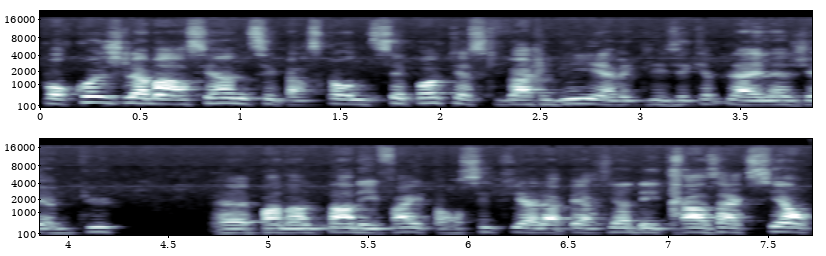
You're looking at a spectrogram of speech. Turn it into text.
pourquoi je le mentionne, c'est parce qu'on ne sait pas ce qui va arriver avec les équipes de la LSGMQ pendant le temps des fêtes. On sait qu'il y a la période des transactions,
